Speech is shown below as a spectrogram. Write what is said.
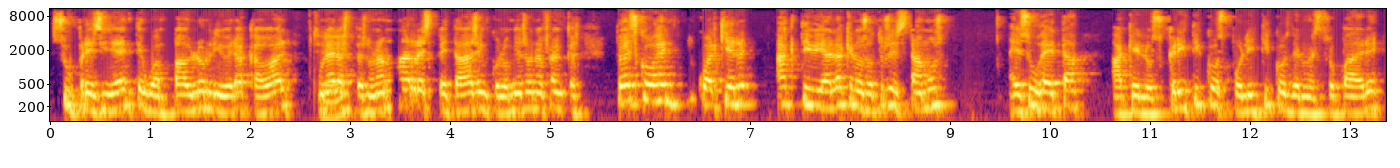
su presidente Juan Pablo Rivera Cabal, una de las personas más respetadas en Colombia en zonas francas. Entonces cogen cualquier actividad en la que nosotros estamos, es sujeta a que los críticos políticos de nuestro padre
